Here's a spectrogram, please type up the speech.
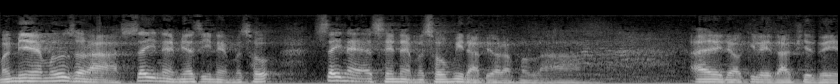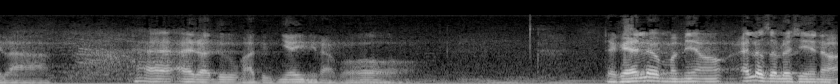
မမြင်ဘူးဆိုတာစိတ်နဲ့မျက်စိနဲ့မဆိုးစိတ်နဲ့အစင်းနဲ့မဆုံမိတာပြောတာမဟုတ်လားအဲ့တော့ကိလေသာဖြစ်သေးလားအဲအဲ့တော့သူဘာသူငြိမ့်နေတာပေါ့ တကယ်လို့မမြင်အောင်အဲ့လိုဆိုလို့ရှိရင်တော့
